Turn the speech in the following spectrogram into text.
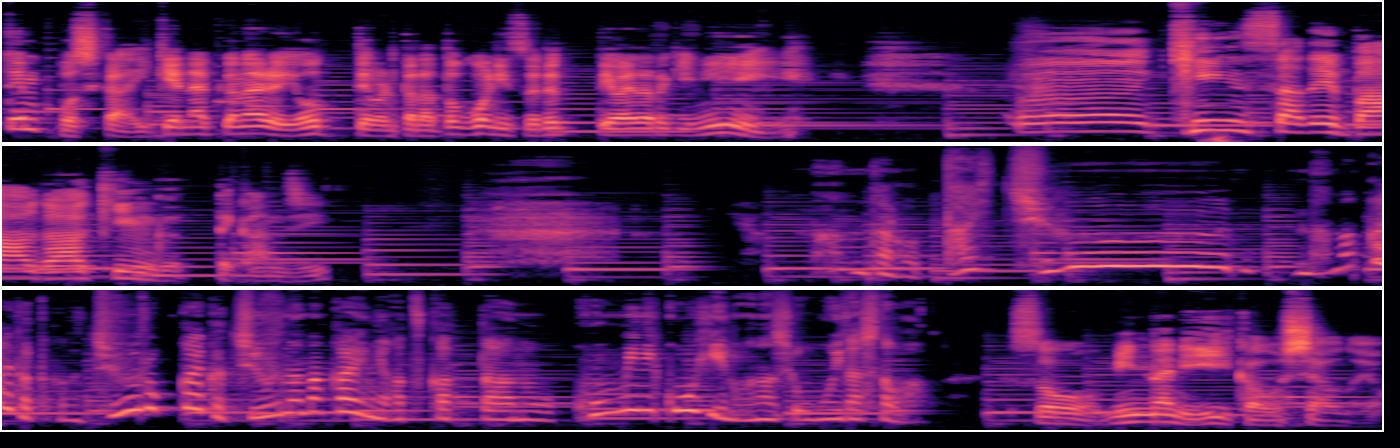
店舗しか行けなくなるよって言われたらどこにするって言われた時に、うーん、僅差でバーガーキングって感じ？なんだろう、第17回だったかな ?16 回か17回に扱ったあの、コンビニコーヒーの話を思い出したわ。そう、みんなにいい顔しちゃうのよ。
